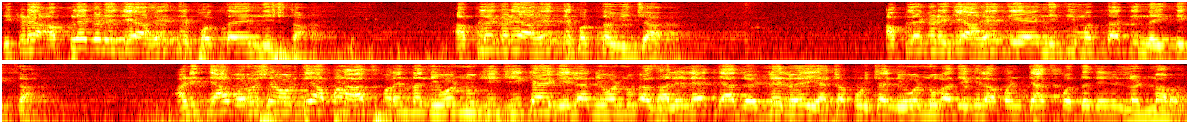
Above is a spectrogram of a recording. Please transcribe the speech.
तिकडे आपल्याकडे जे आहे ते फक्त आहे निष्ठा. आपल्याकडे आहे ते फक्त विचार. आपल्याकडे जे आहे ते आहे नीतिमत्ता ती नैतिकता. आणि त्या भरोश्यावरती आपण आजपर्यंत निवडणूक ही जी काय गेल्या निवडणुका झालेल्या आहेत त्या लढलेलो आहे. याच्या पुढच्या निवडणुका देखील आपण त्याच पद्धतीने लढणार आहोत.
